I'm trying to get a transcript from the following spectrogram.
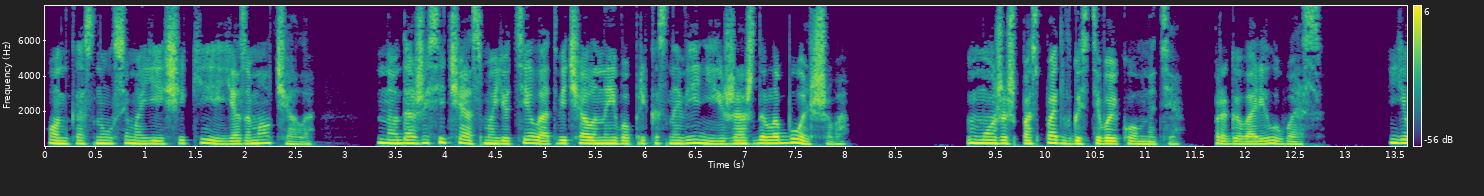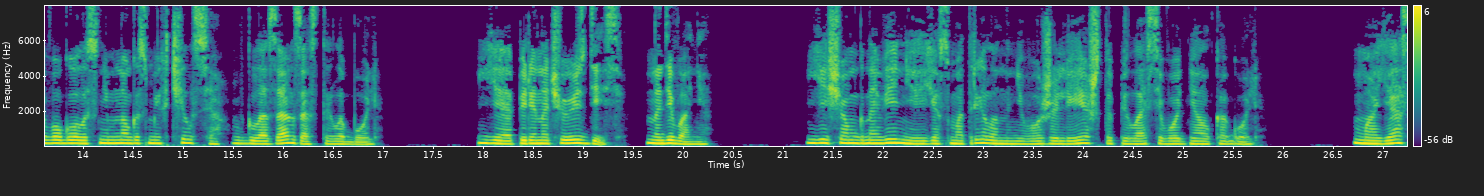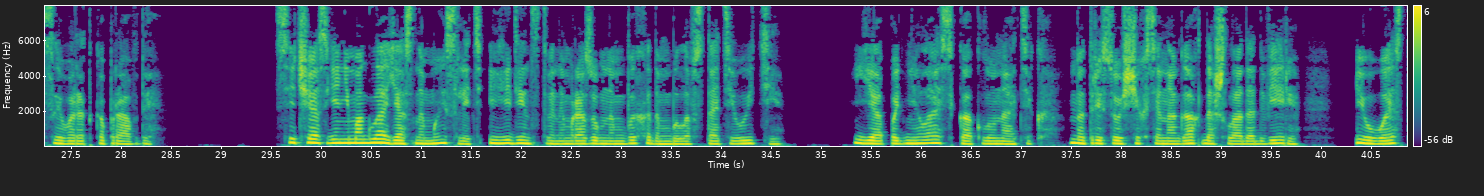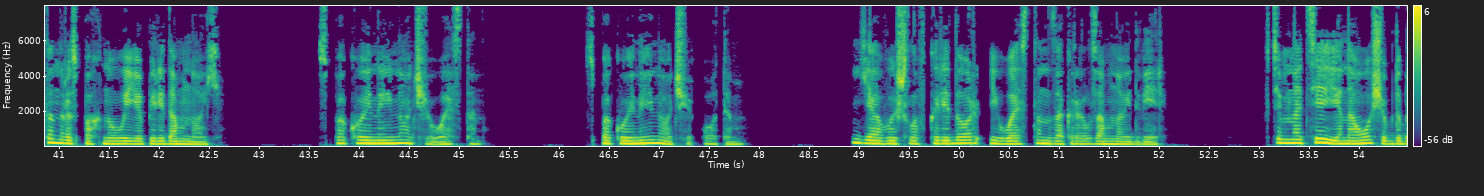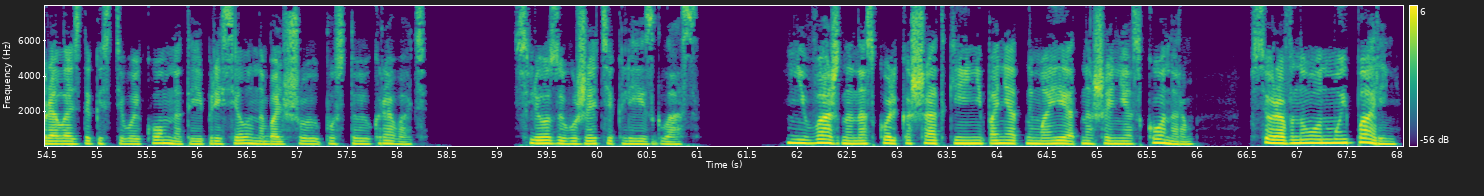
Он коснулся моей щеки, и я замолчала. Но даже сейчас мое тело отвечало на его прикосновение и жаждало большего. Можешь поспать в гостевой комнате, проговорил Уэс. Его голос немного смягчился, в глазах застыла боль. Я переночую здесь, на диване. Еще мгновение я смотрела на него, жалея, что пила сегодня алкоголь. Моя сыворотка правды. Сейчас я не могла ясно мыслить, и единственным разумным выходом было встать и уйти. Я поднялась, как лунатик, на трясущихся ногах дошла до двери, и Уэстон распахнул ее передо мной. «Спокойной ночи, Уэстон». «Спокойной ночи, Отем». Я вышла в коридор, и Уэстон закрыл за мной дверь. В темноте я на ощупь добралась до гостевой комнаты и присела на большую пустую кровать. Слезы уже текли из глаз. Неважно, насколько шаткие и непонятны мои отношения с Конором, все равно он мой парень.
